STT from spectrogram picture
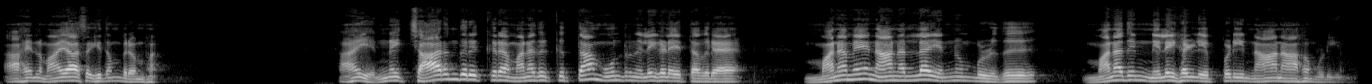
ஆகையில் மாயாசகிதம் பிரம்ம. ஆக என்னை சார்ந்திருக்கிற மனதிற்குத்தான் மூன்று நிலைகளே தவிர மனமே நான் அல்ல என்னும் பொழுது மனதின் நிலைகள் எப்படி நானாக முடியும்?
